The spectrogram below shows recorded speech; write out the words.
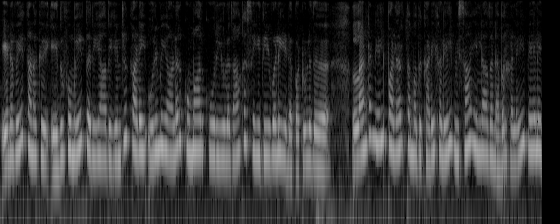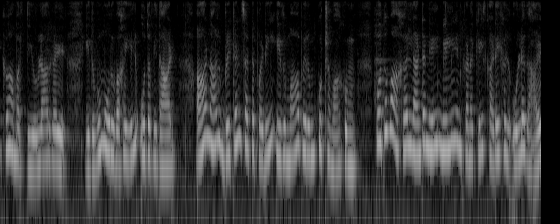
எனவே தனக்கு எதுவுமே தெரியாது என்று கடை உரிமையாளர் குமார் கூறியுள்ளதாக செய்தி வெளியிடப்பட்டுள்ளது. லண்டனில் பலர் தமது கடைகளில் விசா இல்லாத நபர்களை வேலைக்கு அமர்த்தியுள்ளார்கள். இதுவும் ஒரு வகையில் உதவிதான். ஆனால் பிரிட்டன் சட்டப்படி இது மாபெரும் குற்றமாகும். பொதுவாக லண்டனில் மில்லியன் கணக்கில் கடைகள் உள்ளதால்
